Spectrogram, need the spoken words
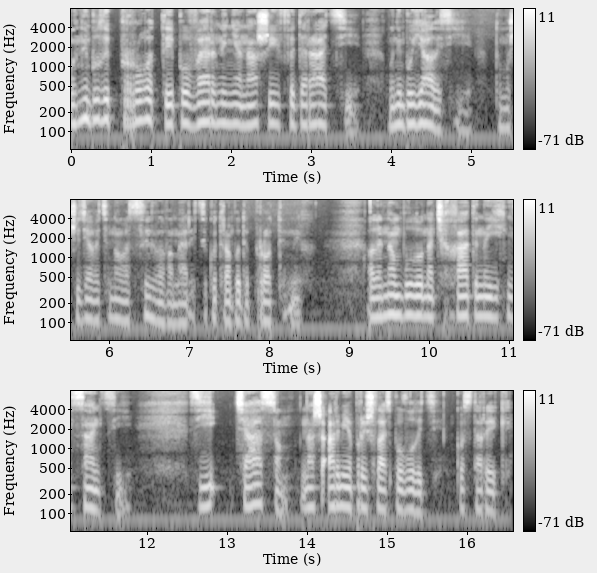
Вони були проти повернення нашої федерації. Вони боялись її, тому що з'явиться нова сила в Америці, котра буде проти них. Але нам було начхати на їхні санкції. З її часом наша армія пройшлась по вулиці Коста-Рики.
